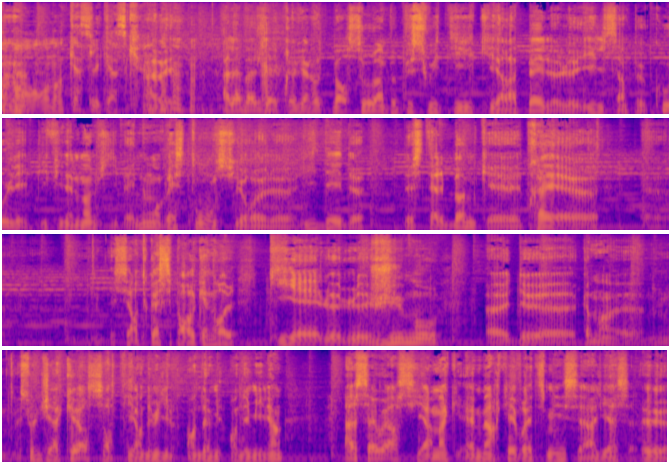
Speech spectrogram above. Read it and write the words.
on en, on en casse les casques. Ah ouais. À la base, j'avais prévu un autre morceau un peu plus sweety qui rappelle le Hills un peu cool. Et puis finalement, je me suis dit, ben non, restons sur euh, l'idée de, de cet album qui est très. euh, euh, c'est- en tout cas, c'est pas rock'n'roll, qui est le, le jumeau euh, de euh, comment euh, Souljacker, sorti en, 2000 en, 2000 en 2001. À savoir y a Mark, Mark Everett Smith, alias euh,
